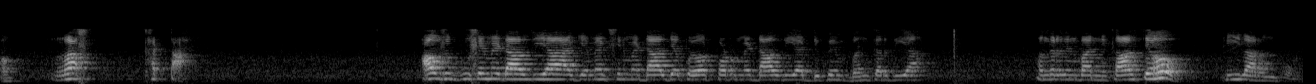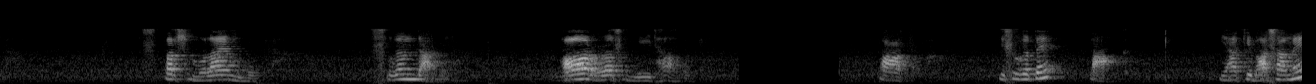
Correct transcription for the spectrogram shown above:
और रस खट्टा है। और उसे भूसे में डाल दिया गेमैक्सिन में डाल दिया, कोई और पाउडर में डाल दिया, डिब्बे में बंद कर दिया। पंद्रह दिन बाद निकालते हो, पीला रंग हो गया। स्पर्श मुलायम हो गया। सुगंध आ गया। और रस मीठा हो गया। पाक इसको कहते हैं पाक। यहाँ की भाषा में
